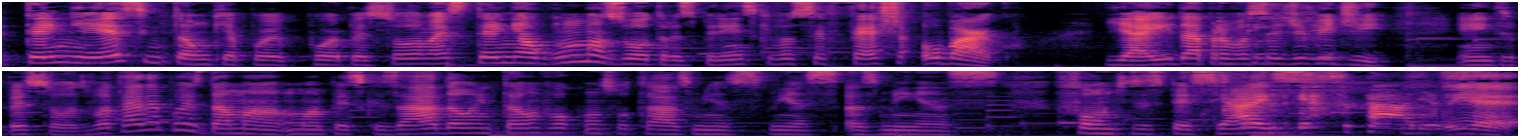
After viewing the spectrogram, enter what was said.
tem esse, então, que é por, por pessoa, mas tem algumas outras experiências que você fecha o barco. E aí dá pra você Entendi. dividir entre pessoas. Vou até depois dar uma, uma pesquisada, ou então vou consultar as minhas, minhas, as minhas fontes especiais. universitárias. É.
